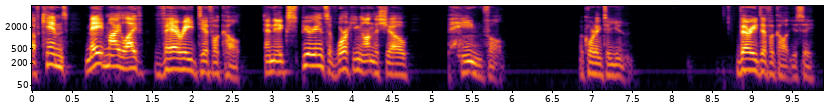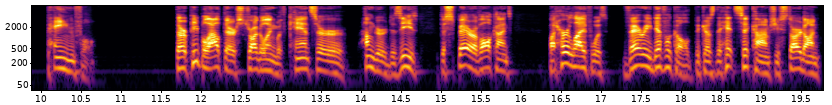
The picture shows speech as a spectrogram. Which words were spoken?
of Kim's, made my life very difficult and the experience of working on the show painful, according to Yoon. Very difficult, you see. Painful. There are people out there struggling with cancer, hunger, disease despair of all kinds. But her life was very difficult because the hit sitcom she starred on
